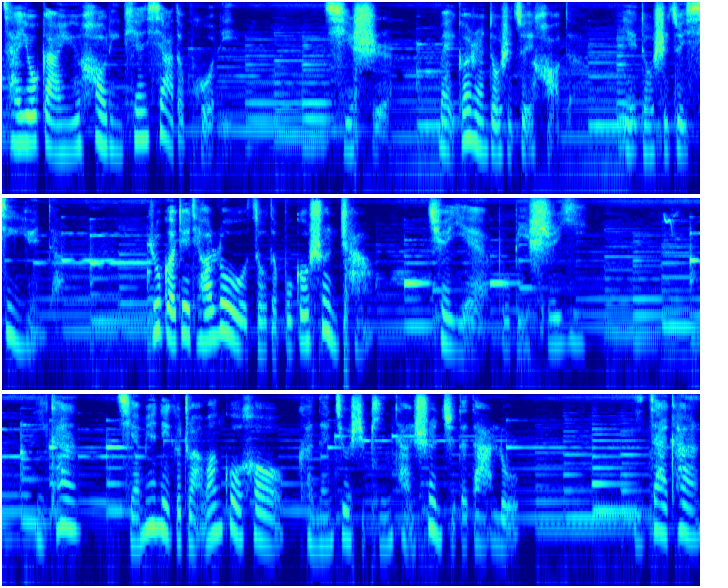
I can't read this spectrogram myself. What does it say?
才有敢于号令天下的魄力。其实，每个人都是最好的，也都是最幸运的。如果这条路走得不够顺畅，却也不必失意。你看，前面那个转弯过后，可能就是平坦顺直的大路。你再看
